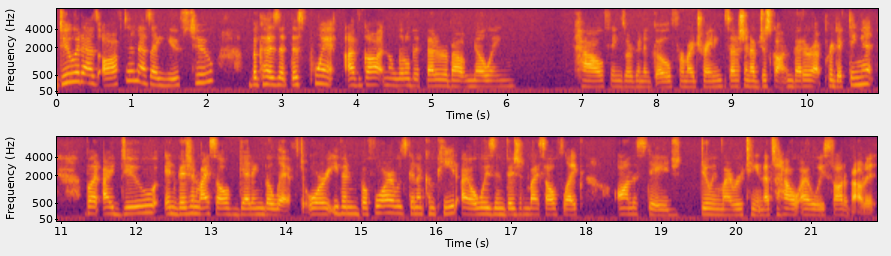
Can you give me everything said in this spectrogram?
do it as often as I used to because at this point I've gotten a little bit better about knowing how things are going to go for my training session. I've just gotten better at predicting it, but I do envision myself getting the lift or even before I was going to compete, I always envisioned myself like on the stage doing my routine. That's how I always thought about it.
